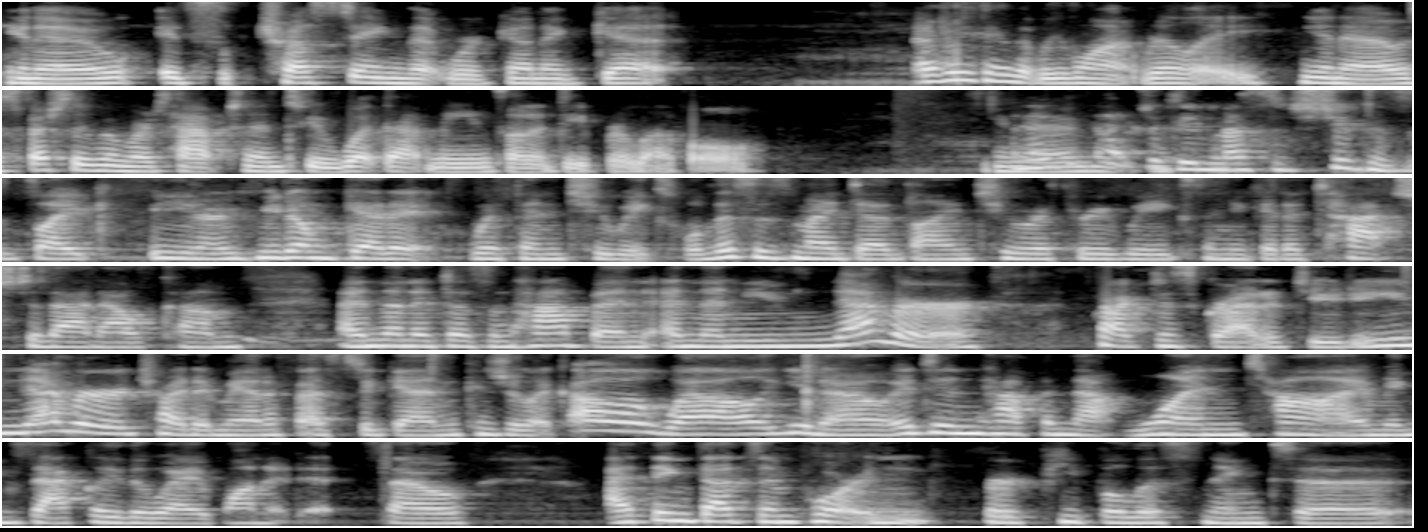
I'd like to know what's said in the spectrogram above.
You know, it's trusting that we're going to get everything that we want, really. You know, especially when we're tapped into what that means on a deeper level. You and know, I think that's a good message too, because it's like, you know, if you don't get it within two weeks, well, this is my deadline, two or three weeks, and you get attached to that outcome, and then it doesn't happen. And then you never practice gratitude. You never try to manifest again because you're like, oh, well, you know, it didn't happen that one time exactly the way I wanted it. So I think that's important for people listening to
